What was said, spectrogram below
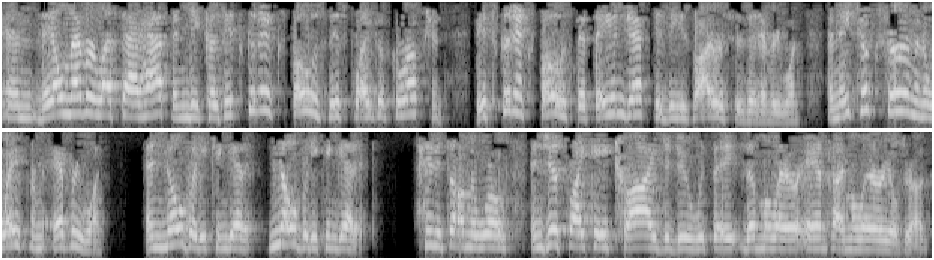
and they'll never let that happen because it's going to expose this plague of corruption. It's going to expose that they injected these viruses in everyone and they took Suramin away from everyone and nobody can get it. Nobody can get it. And it's on the world. And just like they tried to do with the, the malaria, anti-malarial drugs.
